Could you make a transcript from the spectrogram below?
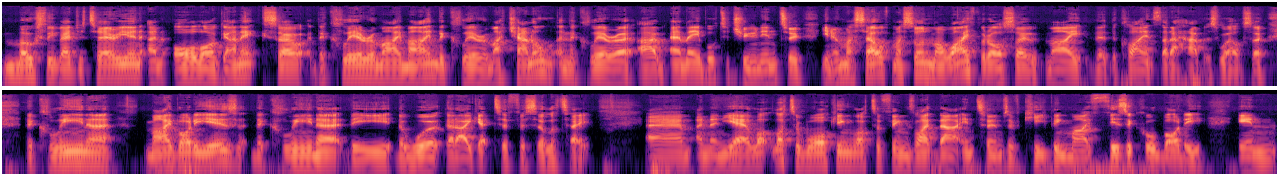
mostly vegetarian and all organic. So the clearer my mind, the clearer my channel, and the clearer I am able to tune into, you know, myself, my son, my wife, but also my the, the clients that I have as well. So the cleaner my body is, the cleaner the the work that I get to facilitate. Um, and then, yeah, lot, lots of walking, lots of things like that in terms of keeping my physical body in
